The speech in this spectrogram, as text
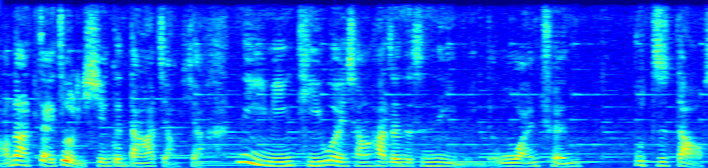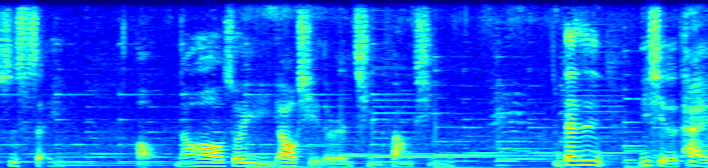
好，那在这里先跟大家讲一下，匿名提问箱它真的是匿名的，我完全不知道是谁。好，然后所以要写的人请放心。但是你写的太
